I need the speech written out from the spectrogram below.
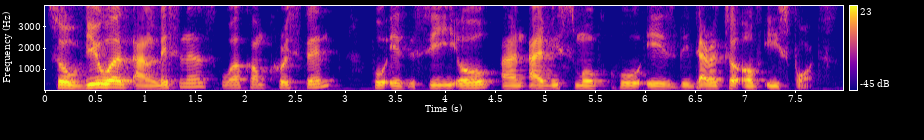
So, viewers and listeners, welcome Christian, who is the CEO, and Ivy Smoke, who is the director of esports.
